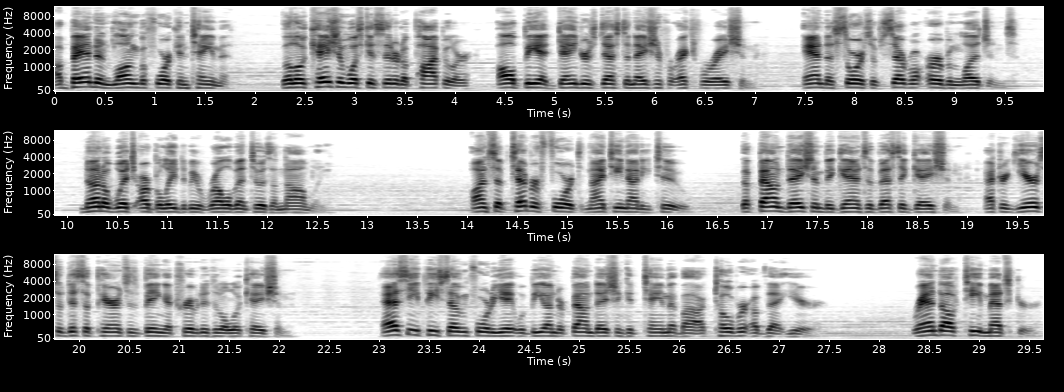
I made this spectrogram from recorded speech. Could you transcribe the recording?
Abandoned long before containment, the location was considered a popular, albeit dangerous destination for exploration, and the source of several urban legends, none of which are believed to be relevant to its anomaly. On September 4, 1992, the Foundation began its investigation after years of disappearances being attributed to the location. SCP-748 would be under Foundation containment by October of that year. Randolph T. Metzger,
